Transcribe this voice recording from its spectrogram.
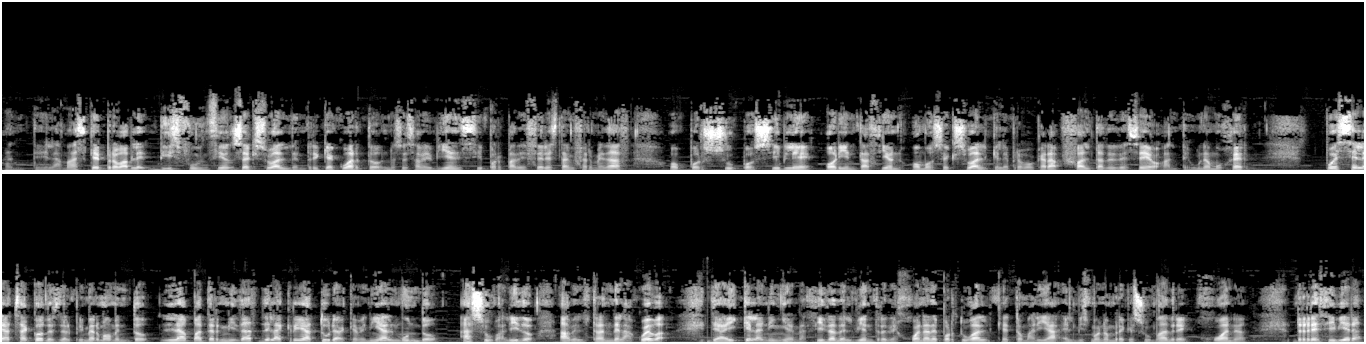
ante la más que probable disfunción sexual de Enrique IV, no se sabe bien si por padecer esta enfermedad o por su posible orientación homosexual que le provocara falta de deseo ante una mujer, pues se le achacó desde el primer momento la paternidad de la criatura que venía al mundo a su valido, a Beltrán de la Cueva. De ahí que la niña nacida del vientre de Juana de Portugal, que tomaría el mismo nombre que su madre, Juana, recibiera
